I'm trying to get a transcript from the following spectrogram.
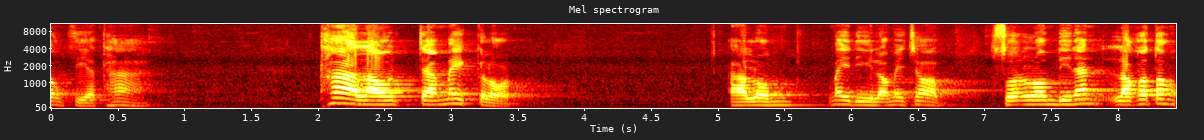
ต้องเสียท่า ถ้าเราจะไม่โกรธ อารมณ์ไม่ดีเราไม่ชอบ ส่วนอารมณ์ดีนั้นเราก็ต้อง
